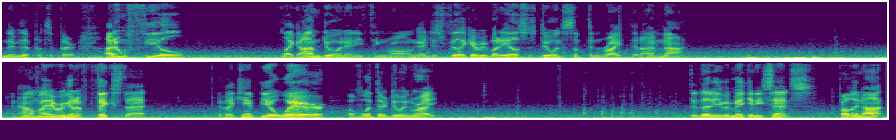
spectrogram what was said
maybe that puts it better. I don't feel like I'm doing anything wrong. I just feel like everybody else is doing something right that I'm not. And how am I ever going to fix that if I can't be aware of what they're doing right? Did that even make any sense? Probably not.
